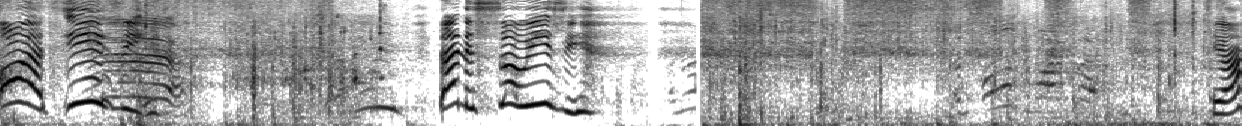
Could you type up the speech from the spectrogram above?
Oh, that's easy. That is so easy. Yeah.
